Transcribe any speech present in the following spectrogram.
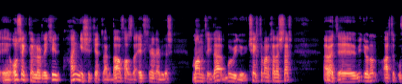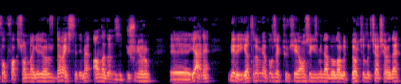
e, o sektörlerdeki hangi şirketler daha fazla etkilenebilir mantığıyla bu videoyu çektim arkadaşlar. Evet e, videonun artık ufak ufak sonuna geliyoruz. Demek istediğimi anladığınızı düşünüyorum. E, yani bir yatırım yapılacak Türkiye'ye 18 milyar dolarlık 4 yıllık çerçevede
